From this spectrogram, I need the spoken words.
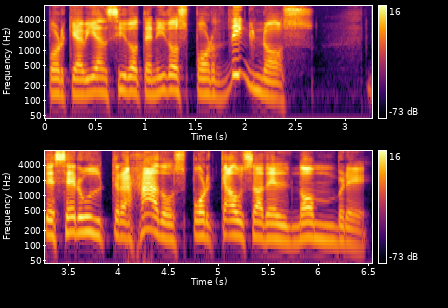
porque habían sido tenidos por dignos de ser ultrajados por causa del nombre.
